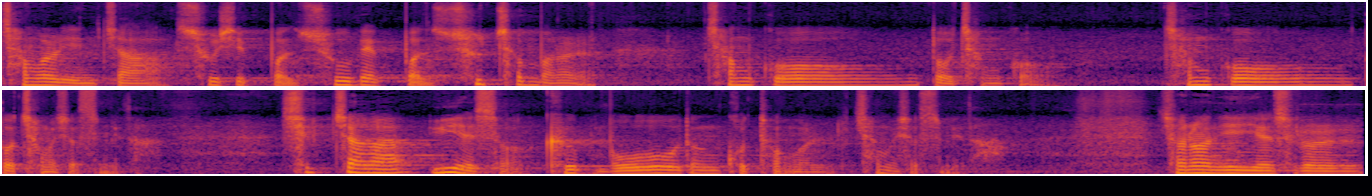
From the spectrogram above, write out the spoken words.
참을 인자 수십 번, 수백 번, 수천 번을 참고 또 참고 참고 또 참으셨습니다. 십자가 위에서 그 모든 고통을 참으셨습니다. 저는 이 예수를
